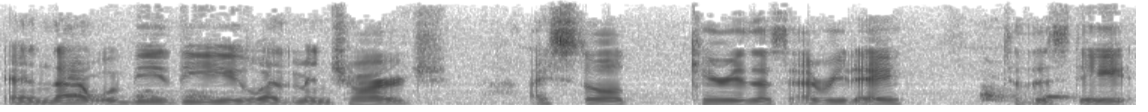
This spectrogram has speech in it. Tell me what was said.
And that would be the Leatherman Charge. I still carry this every day to this date.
